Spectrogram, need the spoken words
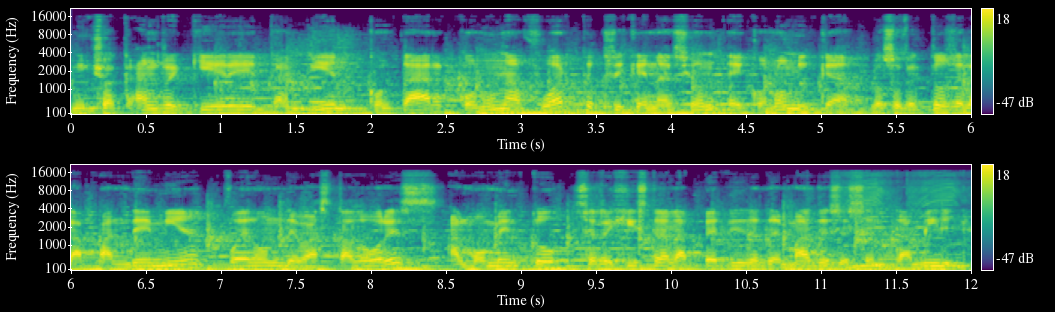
Michoacán requiere también contar con una fuerte oxigenación económica. Los efectos de la pandemia fueron devastadores. Al momento se registra la pérdida de más de 60 mil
